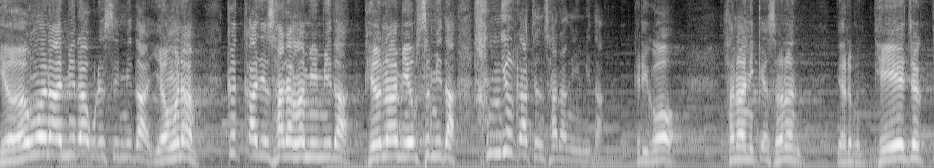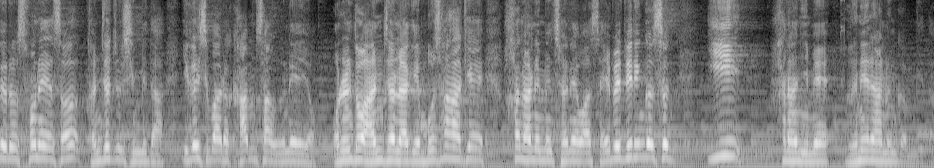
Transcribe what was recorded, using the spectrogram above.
영원함이라고 그랬습니다. 영원함, 끝까지 사랑함입니다. 변함이 없습니다. 한결같은 사랑입니다. 그리고 하나님께서는 여러분 대적들의 손에서 건져주십니다. 이것이 바로 감사 은혜예요. 오늘도 안전하게 무사하게 하나님의 전에 와서 예배드린 것은 이 하나님의 은혜라는 겁니다.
